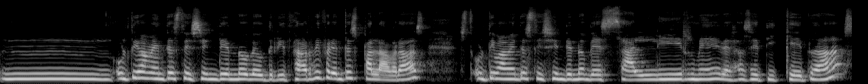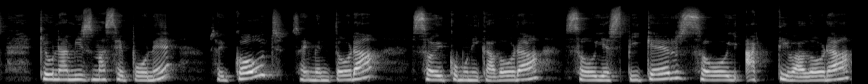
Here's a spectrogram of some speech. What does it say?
Mm, últimamente estoy sintiendo de utilizar diferentes palabras. Últimamente estoy sintiendo de salirme de esas etiquetas que una misma se pone. Soy coach, soy mentora, soy comunicadora, soy speaker, soy activadora,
